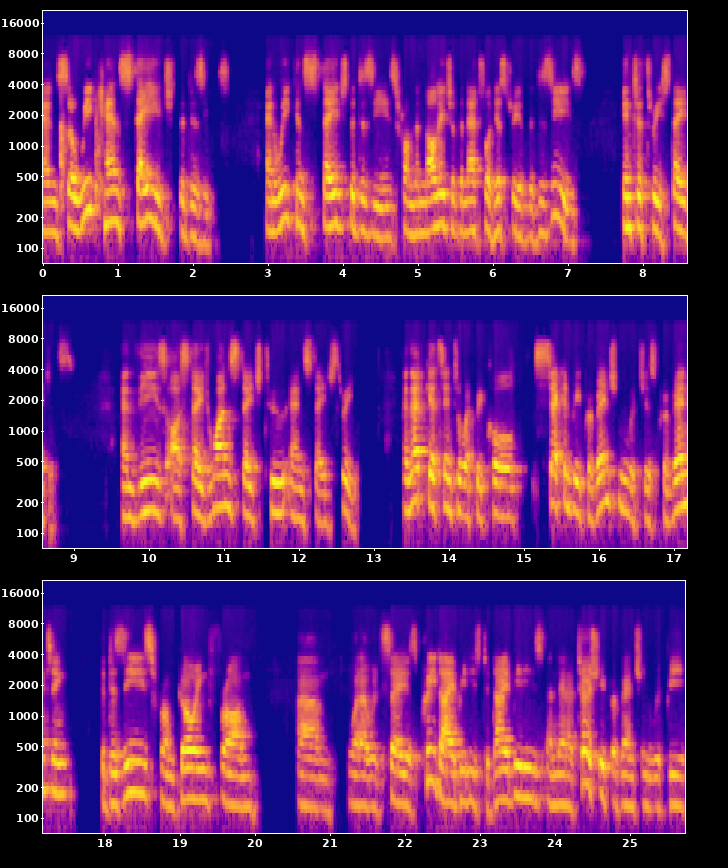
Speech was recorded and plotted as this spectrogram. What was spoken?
And so we can stage the disease and we can stage the disease from the knowledge of the natural history of the disease into three stages. And these are stage one, stage two, and stage three. And that gets into what we call secondary prevention, which is preventing the disease from going from um, what I would say is pre-diabetes to diabetes, and then a tertiary prevention would be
